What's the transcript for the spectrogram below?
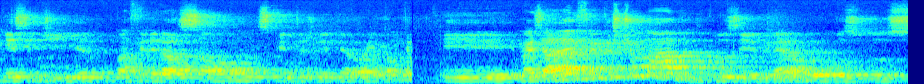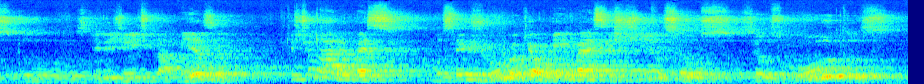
nesse dia na Federação Espírita de Niterói. Então, e, mas aí foi questionado, inclusive, né, os, os, os dirigentes da mesa questionaram, mas você julga que alguém vai assistir os seus, seus cultos?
